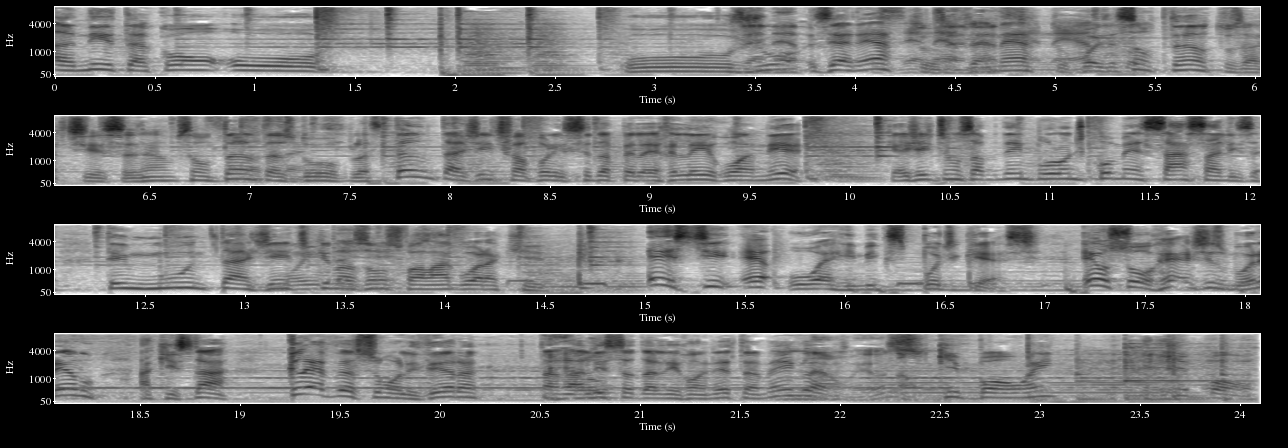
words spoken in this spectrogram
Anitta com o o Zé Neto. Zé Neto, Zé Neto, Zé Neto, Zé Neto. Pois é, são tantos artistas, né? São tantas duplas, tanta gente favorecida pela Lei Rouanet que a gente não sabe nem por onde começar essa lista. Tem muita gente muita que nós gente. vamos falar agora aqui. Este é o R-Mix Podcast. Eu sou Regis Moreno, aqui está Cleverson Oliveira. Tá na lista da Lei Rouanet também, Cleverson? Não, eu não. Que bom, hein? Que bom.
